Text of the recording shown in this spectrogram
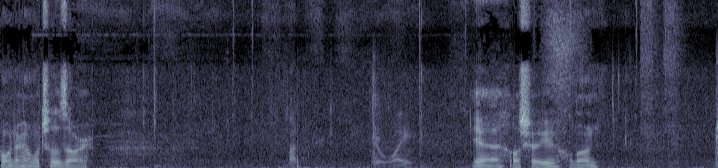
I wonder how much those are. You're white. Yeah, I'll show you. Hold on.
